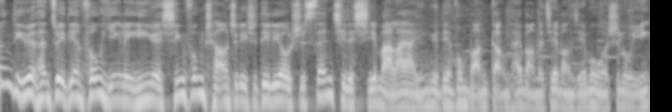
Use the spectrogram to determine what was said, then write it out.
登顶乐坛最巅峰，引领音乐新风潮。这里是第六十三期的喜马拉雅音乐巅峰榜港台榜的揭榜节目，我是陆莹。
